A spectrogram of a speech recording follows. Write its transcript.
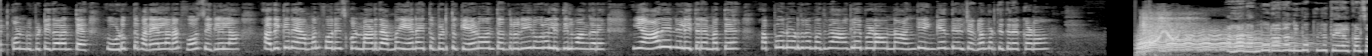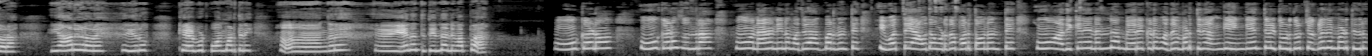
ಎತ್ಕೊಂಡು ಬಿಟ್ಟಿದಾರಂತೆ ಹುಡುಕ್ತ ಮನೆಯೆಲ್ಲ ನಾನು ಫೋನ್ ಸಿಗ್ಲಿಲ್ಲ. ಅದಕ್ಕೆ ಅಮ್ಮನ ಫೋನ್ ಇಸ್ಕೊಂಡು ಮಾಡಿದೆ, ಅಮ್ಮ, ಏನಾಯ್ತು ಬಿಡ್ತು ಕೇಳು ಅಂತಂದ್ರು, ನೀನು ಊರಲ್ಲಿ ಇದ್ದಿಲ್ವಾ ಹಂಗಾರೆ? ಯಾರೇನು ಹೇಳಿದ್ದಾರೆ ಮತ್ತೆ? ಅಪ್ಪ ನೋಡಿದ್ರೆ ಮದುವೆ ಆಗಲೇ ಬೇಡ ಅವನ್ನ ಹಂಗೆ ಹಿಂಗೆ ಅಂತ ಹೇಳಿ ಜಗಳ ಮಾಡ್ತಿದ್ದಾರೆ ಕಣೋ. ಅಲ್ಲ, ನಮ್ಮೂರಾಗ ನಿಮ್ಮಪ್ಪನ ಜೊತೆ ಹೇಳ್ಕೊಳ್ಸೋರ? ಯಾರು ಹೇಳೋರೆ? ಇವರು ಕೇಳ್ಬಿಟ್ಟು ಫೋನ್ ಮಾಡ್ತೀನಿ. ಹಂಗಾರೆ, ಏನಂತ ತಿಂದ ನಿಮ್ಮಪ್ಪ? ಹ್ಞೂ ಕಣೋ ಹ್ಞೂ ಕಣೋ ಸುಂದ್ರ. ಹ್ಞೂ, ನಾನು ನಿನ್ನ ಮದುವೆ ಆಗಬಾರ್ದಂತೆ. ಇವತ್ತೇ ಯಾವುದೋ ಹುಡುಗ ಬರ್ತಾವನಂತೆ. ಹ್ಞೂ ಅದಕ್ಕೆ ನನ್ನ ಬೇರೆ ಕಡೆ ಮದುವೆ ಮಾಡ್ತೀನಿ. ಹಂಗೆ ಹಿಂಗೆ ಅಂತೇಳಿ ದೊಡ್ಡ ದೊಡ್ಡ ಜಗಳನೇ ಮಾಡ್ತಿದ್ರು.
